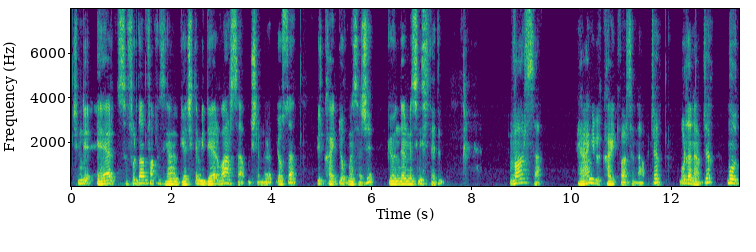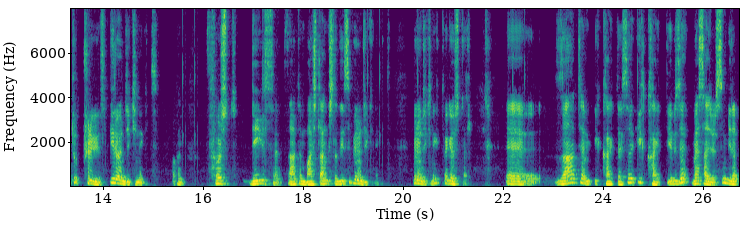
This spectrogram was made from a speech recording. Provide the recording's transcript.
Şimdi eğer sıfırdan farklısı yani gerçekten bir değer varsa bu işlemler yoksa bir kayıt yok mesajı göndermesini istedim. Varsa herhangi bir kayıt varsa ne yapacak? Burada ne yapacak? Move to previous. Bir öncekine git. Bakın first değilse zaten başlangıçta değilse bir öncekine git. Bir öncekine git ve göster. Ee, zaten ilk kayıttaysa ilk kayıt diye bize mesaj versin. Bir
